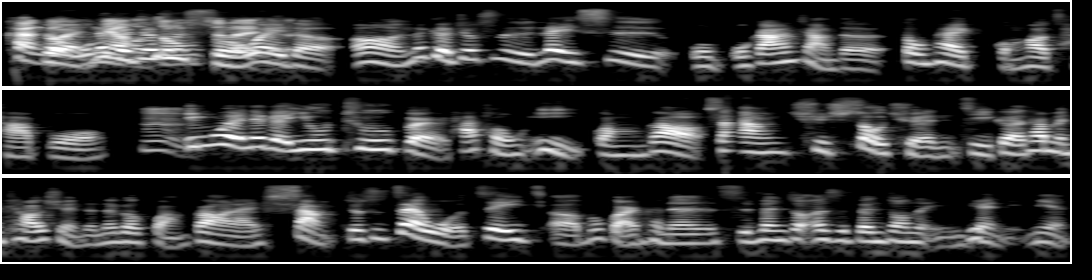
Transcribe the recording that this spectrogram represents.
看个五秒钟之类的。那个就是所谓的，嗯，那个就是类似我我刚刚讲的动态广告插播。嗯，因为那个 YouTuber 他同意广告商去授权几个他们挑选的那个广告来上，就是在我这一呃不管可能十分钟、二十分钟的影片里面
